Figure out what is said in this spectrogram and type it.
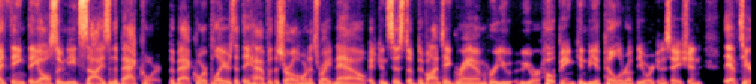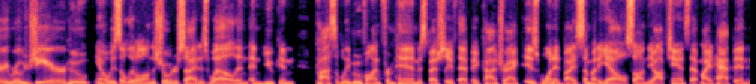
I think they also need size in the backcourt. The backcourt players that they have with the Charlotte Hornets right now, it consists of Devonte Graham, who you who you're hoping can be a pillar of the organization. They have Terry Rozier, who you know is a little on the shorter side as well, and and you can possibly move on from him, especially if that big contract is wanted by somebody else on the off chance that might happen.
